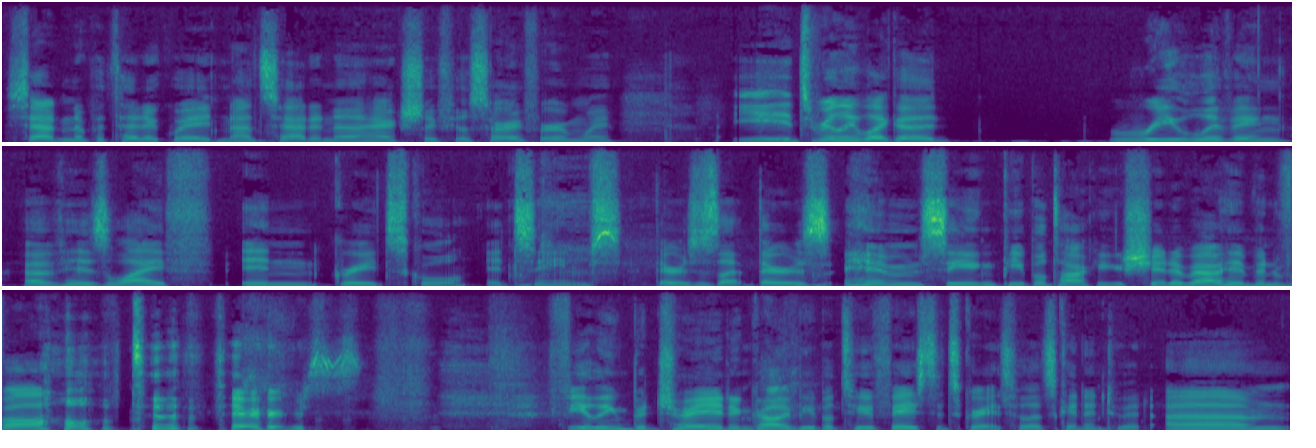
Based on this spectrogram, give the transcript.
sad in a pathetic way, not sad in a I actually feel sorry for him way. It's really like a reliving of his life in grade school it seems. There's there's him seeing people talking shit about him involved. There's feeling betrayed and calling people two-faced it's great so let's get into it um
